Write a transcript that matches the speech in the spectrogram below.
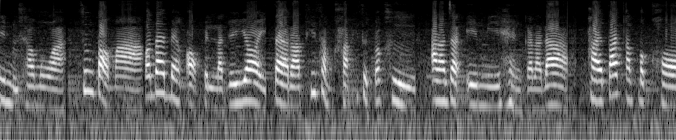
ลิมหรือชาวมัว ซึ่งต่อมาก็ได้แบ่งออกเป็นรัฐย่อยๆ แต่รัฐที่สำคัญที่สุดก็คือ อาณาจักรเอมีแห่งกานาดา ภายใต้การปกครอง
